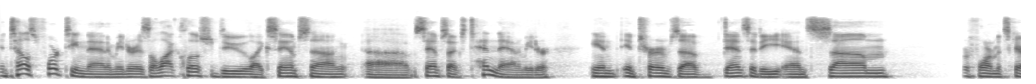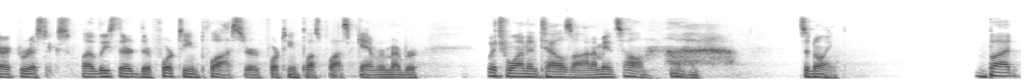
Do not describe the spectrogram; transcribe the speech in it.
Intel's fourteen nanometer is a lot closer to like Samsung uh, Samsung's ten nanometer in in terms of density and some performance characteristics. Well, at least they're they're fourteen plus or fourteen plus plus. I can't remember which one Intel's on. I mean, it's all it's annoying, but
